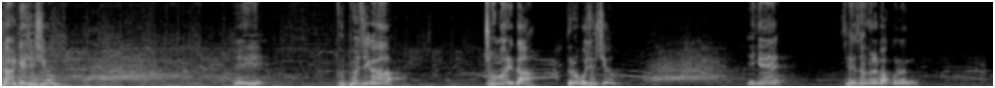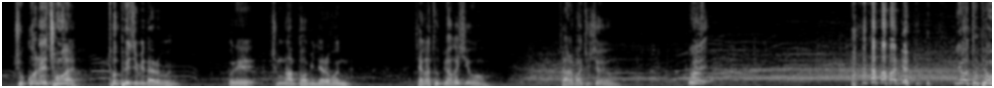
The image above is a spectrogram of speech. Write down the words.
잘 계셨시오? 이 투표지가 총알이다. 들어보셨시오? 이게 세상을 바꾸는 주권의 총알 투표지입니다, 여러분. 우리 충남 도민 여러분, 제가 투표하겠시오. 잘 봐주셔요. 어이. 이거, 이거 투표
